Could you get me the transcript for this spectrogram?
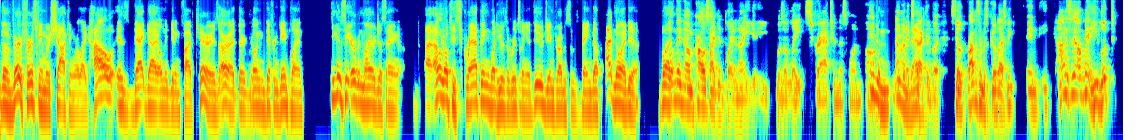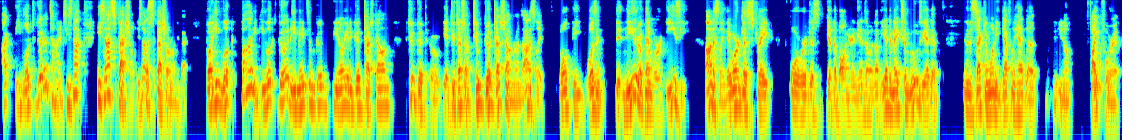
the- very first game was shocking. We're like how is that guy only getting five carries? All right they're mm-hmm. going different game plan. You can see urban meyer just saying i, I don't know if he's scrapping what he was originally going to do. James robinson was banged up. I have no idea but well, and then um, Carlos Hyde didn't play tonight. He, he was a late scratch in this one. Um, Even- not even unexpected, but still, Robinson was good last week. And he, honestly, I'll admit he looked I, he looked good at times. He's not he's not special. He's not a special running back, but he looked fine. He looked good. He made some good. You know, he had a good touchdown, two good. Or he had two touchdowns, two good touchdown runs. Honestly, both he wasn't. Neither of them were easy. Honestly, they weren't just straight forward, just get the ball and you're in the end zone. He had to make some moves. He had to. And then the second one, he definitely had to, you know, fight for it.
